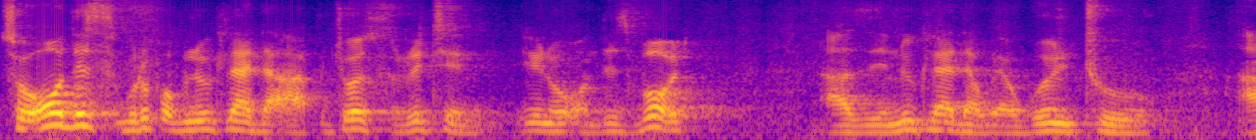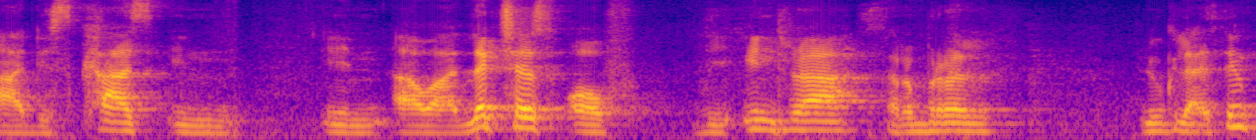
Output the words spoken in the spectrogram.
So all this group of nuclei that I've just written, you know, on this board, as the nuclei that we are going to uh, discuss in in our lectures of the intracerebral think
